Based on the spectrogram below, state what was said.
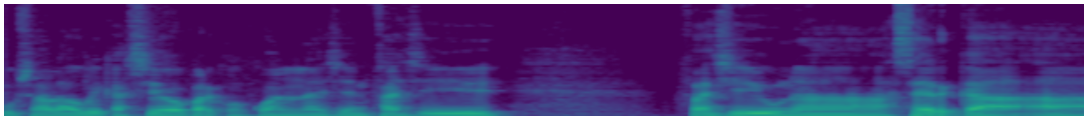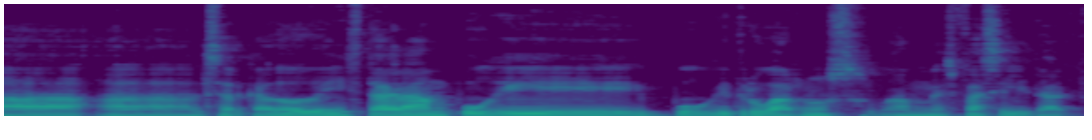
posar la ubicació perquè quan la gent faci, faci una cerca a, a, al cercador d'Instagram pugui, pugui trobar-nos amb més facilitat.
